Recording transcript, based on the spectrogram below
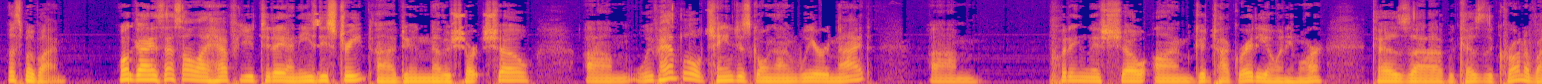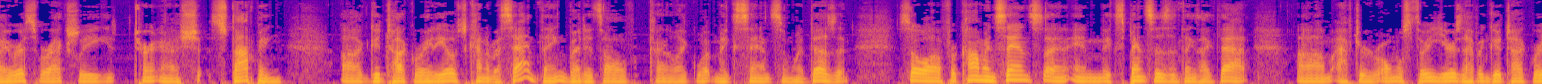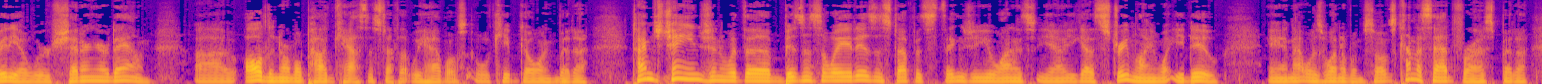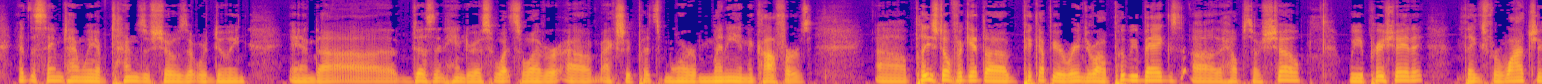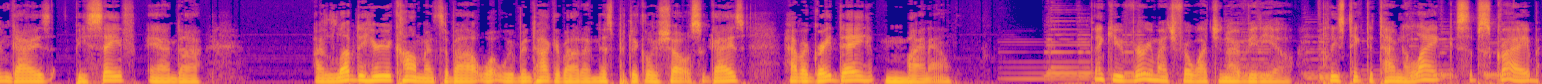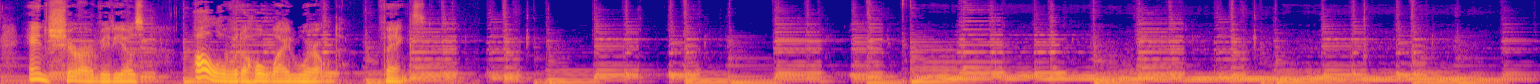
Let's move on. Well, guys, that's all I have for you today on Easy Street, uh, doing another short show. Um, we've had little changes going on. We are not um, putting this show on Good Talk Radio anymore because uh, because the coronavirus, we're actually turn, uh, stopping uh, Good Talk Radio. It's kind of a sad thing, but it's all kind of like what makes sense and what doesn't. So uh, for common sense and, and, expenses and things like that, um, after almost three years of having Good Talk Radio, we're shutting her down. Uh, all the normal podcasts and stuff that we have will will keep going. But uh, times change, and with the business the way it is and stuff, it's things you want to you know you got to streamline what you do, and that was one of them. So it was kind of sad for us, but uh, at the same time, we have tons of shows that we're doing, and uh, doesn't hinder us whatsoever. Um, actually, puts more money in the coffers. Uh, please don't forget to pick up your Ranger Wild Poopy bags. Uh, it helps our show. We appreciate it. Thanks for watching, guys. Be safe, and uh, I love to hear your comments about what we've been talking about on this particular show. So, guys, have a great day. Bye now. Thank you very much for watching our video. Please take the time to like, subscribe, and share our videos all over the whole wide world. Thanks.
